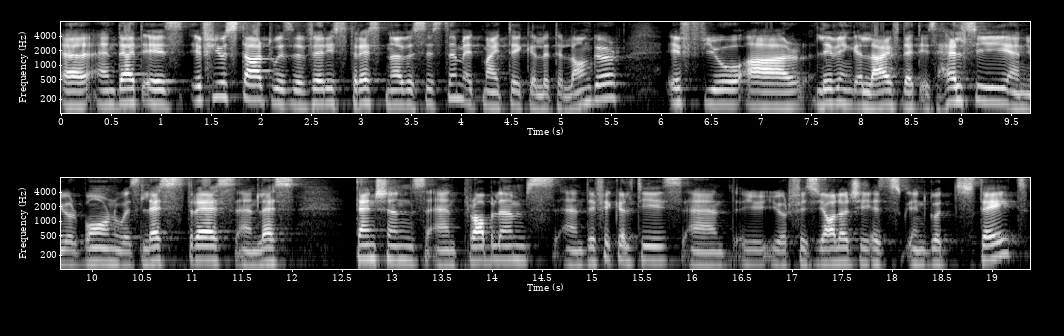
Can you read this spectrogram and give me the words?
Uh, and that is if you start with a very stressed nervous system, it might take a little longer. If you are living a life that is healthy and you're born with less stress and less tensions and problems and difficulties, and you, your physiology is in good state,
